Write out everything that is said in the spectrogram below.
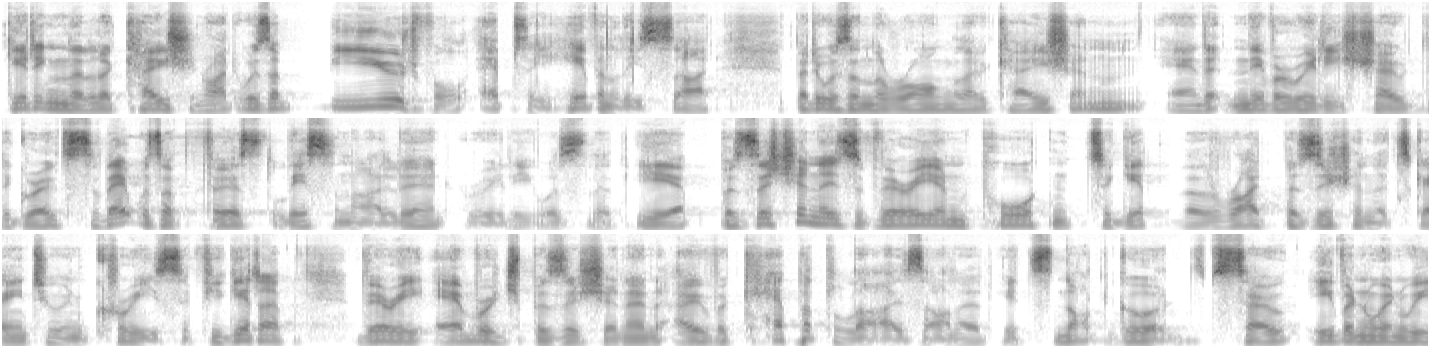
Getting the location right. It was a beautiful, absolutely heavenly site but it was in the wrong location and it never really showed the growth. So that was a first lesson I learned really was that, yeah, position is very important to get the right position that's going to increase. If you get a very average position and overcapitalize on it, it's not good. So even when we,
